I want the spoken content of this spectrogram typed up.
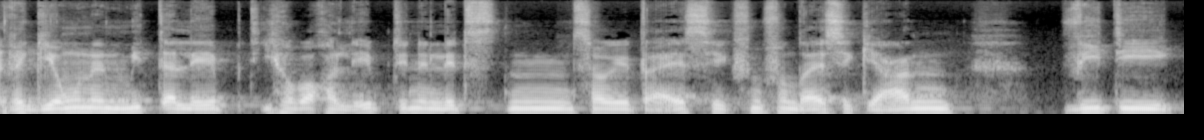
Regionen miterlebt. Ich habe auch erlebt in den letzten, sage ich, 30, 35 Jahren, wie die,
